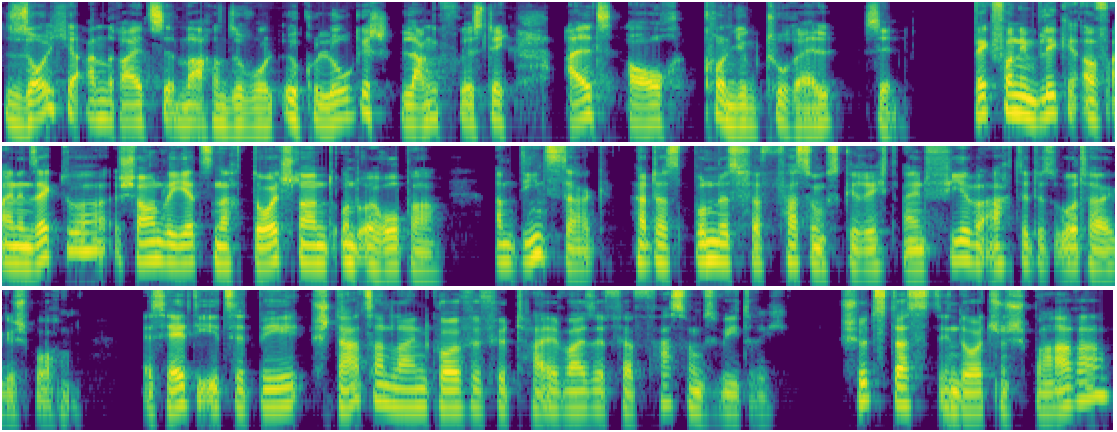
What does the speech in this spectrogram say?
Solche Anreize machen sowohl ökologisch langfristig als auch konjunkturell Sinn. Weg von dem Blick auf einen Sektor schauen wir jetzt nach Deutschland und Europa. Am Dienstag hat das Bundesverfassungsgericht ein viel beachtetes Urteil gesprochen. Es hält die EZB Staatsanleihenkäufe für teilweise verfassungswidrig. Schützt das den deutschen Sparer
